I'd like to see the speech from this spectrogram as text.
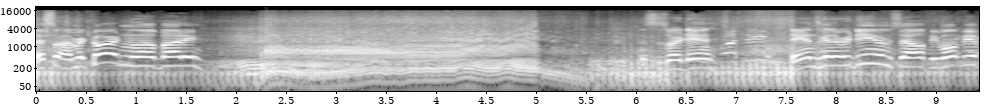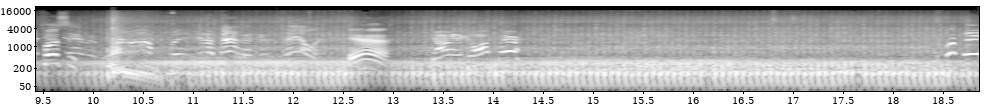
This one, I'm recording, little buddy. This is where Dan, Dan's gonna redeem himself. He won't be a pussy. Damn it, Run off, but get it back and just nail it. Yeah. You want me to go up there? Pussy.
